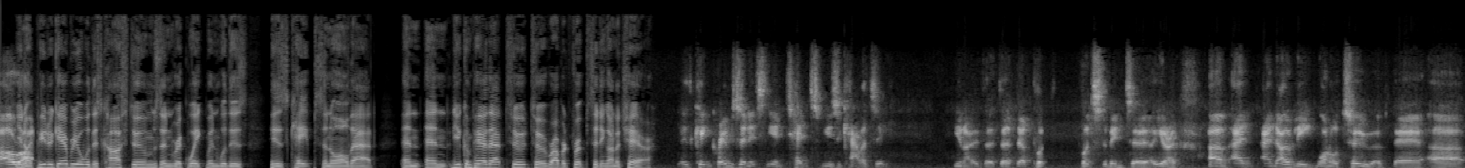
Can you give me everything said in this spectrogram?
You right. know, Peter Gabriel with his costumes and Rick Wakeman with his his capes and all that. And and you compare that to to Robert Fripp sitting on a chair. With King Crimson, it's the intense musicality, you know, that that, that put puts them into you know, um, and and only one or two of their uh,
